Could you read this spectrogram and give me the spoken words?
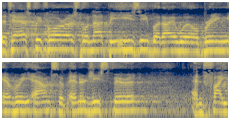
The task before us will not be easy, but I will bring every ounce of energy, spirit, and fight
